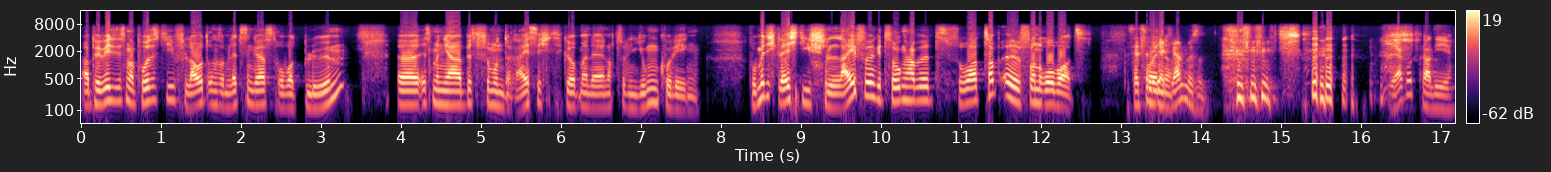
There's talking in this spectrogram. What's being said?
Aber PW diesmal positiv, laut unserem letzten Gast Robert Blöm, äh, ist man ja bis 35, gehört man da ja noch zu den jungen Kollegen. Womit ich gleich die Schleife gezogen habe zur Top 11 von Robert. Das hättest du nicht erklären müssen. Sehr gut, Kali.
